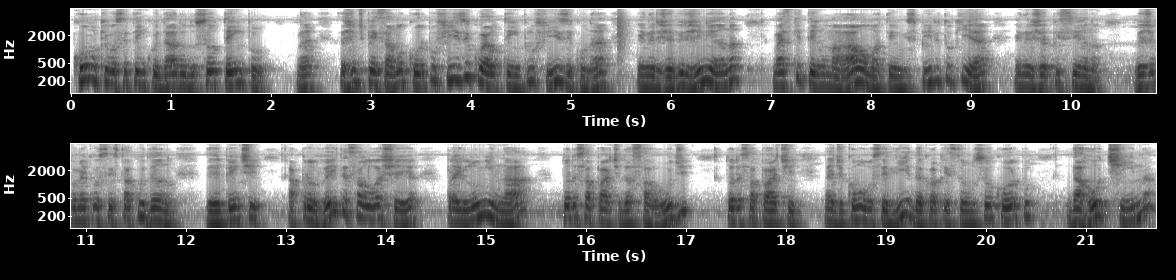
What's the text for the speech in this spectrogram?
como que você tem cuidado do seu templo. Né? Se a gente pensar no corpo físico, é o templo físico, né? energia virginiana, mas que tem uma alma, tem um espírito que é energia pisciana. Veja como é que você está cuidando. De repente, aproveita essa lua cheia para iluminar toda essa parte da saúde, toda essa parte né, de como você lida com a questão do seu corpo, da rotina,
